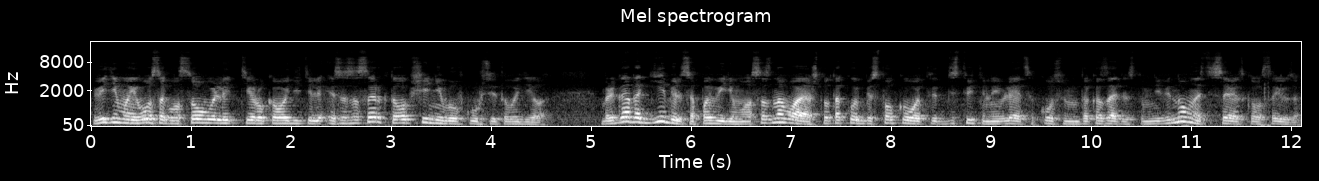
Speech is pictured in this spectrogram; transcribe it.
Видимо, его согласовывали те руководители СССР, кто вообще не был в курсе этого дела. Бригада Геббельса, по-видимому, осознавая, что такой бестолковый ответ действительно является косвенным доказательством невиновности Советского Союза,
